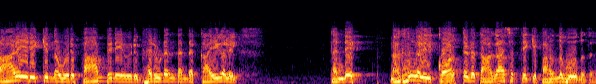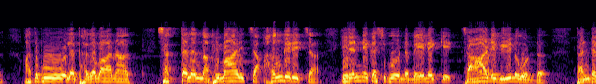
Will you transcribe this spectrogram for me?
താഴെയിരിക്കുന്ന ഒരു പാമ്പിനെ ഒരു ഗരുഡൻ തന്റെ കൈകളിൽ തന്റെ നഖങ്ങളിൽ കോർത്തെടുത്ത് ആകാശത്തേക്ക് പറന്നു പോകുന്നത് അതുപോലെ ഭഗവാൻ ആ ശക്തനെന്ന് അഭിമാനിച്ച അഹങ്കരിച്ച ഹിരണ്യകശിപുവിന്റെ മേലേക്ക് ചാടി വീണുകൊണ്ട് തന്റെ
